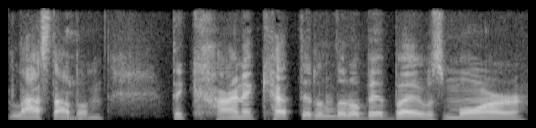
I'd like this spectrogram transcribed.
last album they kind of kept it a little bit, but it was more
